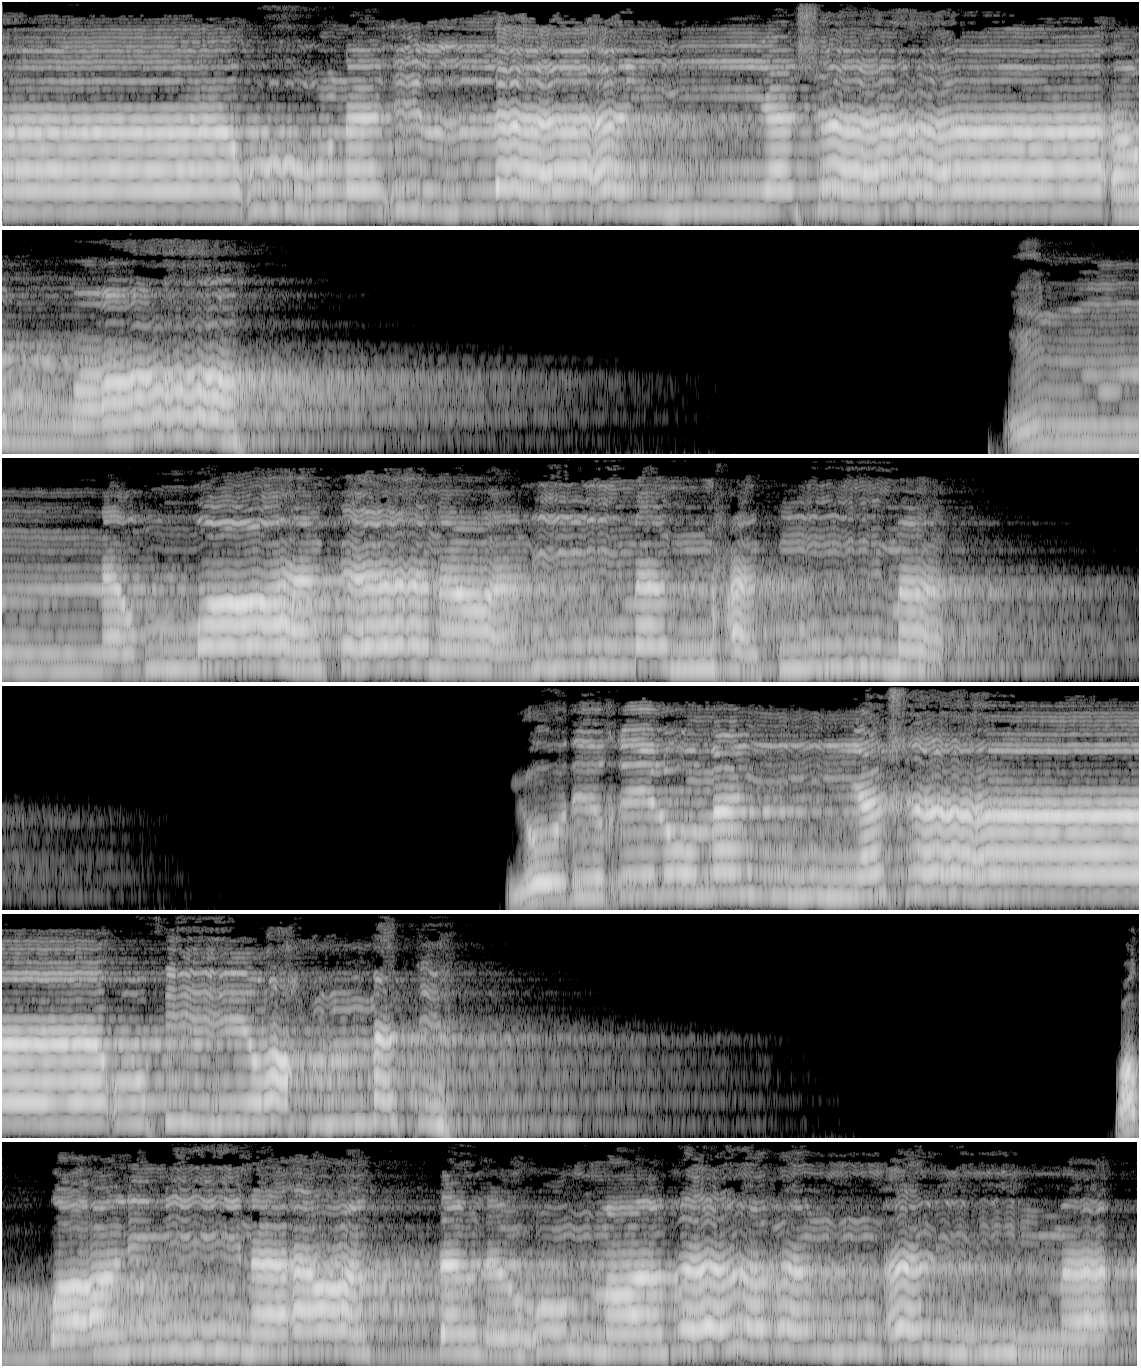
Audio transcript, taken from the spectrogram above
حكيما. يدخل من يشاء في رحمته. والظالمين أعد لهم عذابا أليما.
